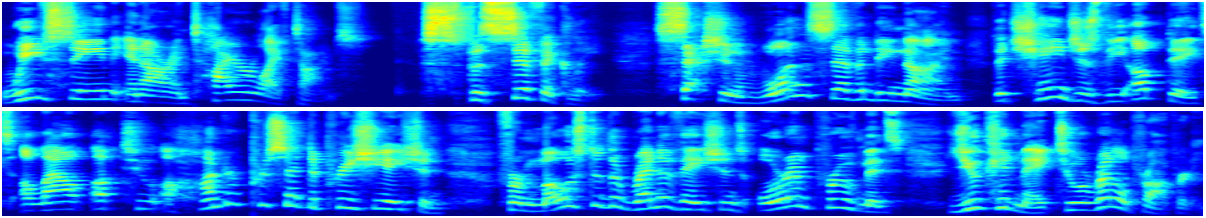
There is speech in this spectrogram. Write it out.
we've seen in our entire lifetimes. Specifically, Section 179, the changes, the updates allow up to 100% depreciation for most of the renovations or improvements you could make to a rental property.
